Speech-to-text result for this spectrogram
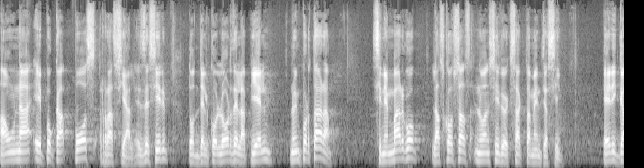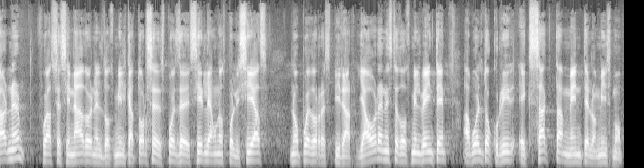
a una época post-racial, es decir, donde el color de la piel no importara. Sin embargo, las cosas no han sido exactamente así. Eric Garner fue asesinado en el 2014 después de decirle a unos policías, no puedo respirar. Y ahora en este 2020 ha vuelto a ocurrir exactamente lo mismo.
